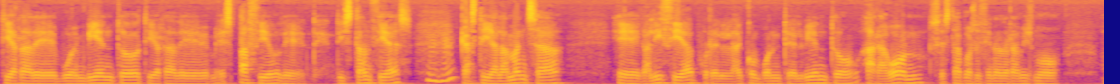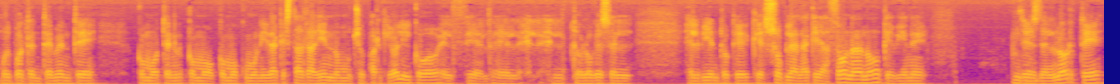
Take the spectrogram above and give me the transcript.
tierra de buen viento, tierra de espacio, de, distancias, Castilla-La Mancha, eh, Galicia, por el, componente del viento, Aragón, se está posicionando ahora mismo muy potentemente como, como, como comunidad que está trayendo mucho parque eólico, el, todo lo que es el, viento que, que, sopla en aquella zona, ¿no? que viene desde el norte.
